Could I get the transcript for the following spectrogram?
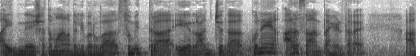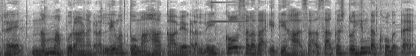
ಐದನೇ ಶತಮಾನದಲ್ಲಿ ಬರುವ ಸುಮಿತ್ರ ಈ ರಾಜ್ಯದ ಕೊನೆಯ ಅರಸ ಅಂತ ಹೇಳ್ತಾರೆ. ಆದರೆ ನಮ್ಮ ಪುರಾಣಗಳಲ್ಲಿ ಮತ್ತು ಮಹಾಕಾವ್ಯಗಳಲ್ಲಿ ಕೋಸಲದ ಇತಿಹಾಸ ಸಾಕಷ್ಟು ಹಿಂದಕ್ಕೆ ಹೋಗುತ್ತೆ.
